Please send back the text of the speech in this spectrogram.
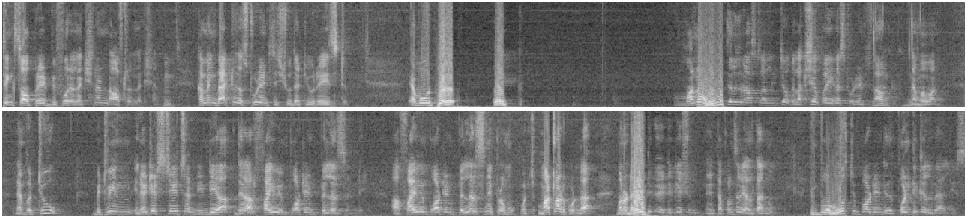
things operate before election and after election. Coming back to the students issue that you raised. About uh, like మన రెండు తెలుగు రాష్ట్రాల నుంచి ఒక లక్ష పైగా students. Number one number two between United States and India there are five important pillars అండి. ఆ ఫైవ్ ఇంపార్టెంట్ పిల్లర్స్ని ప్రమో మాట్లాడకుండా మనం డైరెక్ట్గా ఎడ్యుకేషన్ నేను తప్పనిసరిగా వెళ్తాను. ఇంపో మోస్ట్ ఇంపార్టెంట్ ఇది political values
